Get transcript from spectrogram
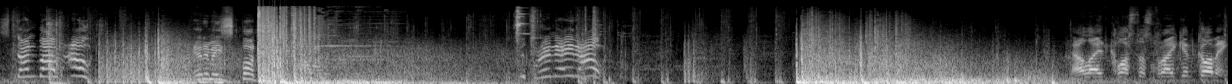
Stun bomb out! Enemy spotted! Grenade out! Allied cluster strike incoming.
